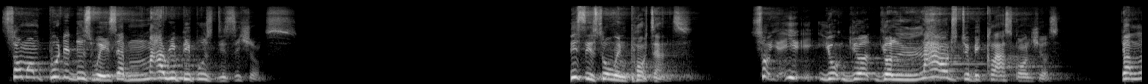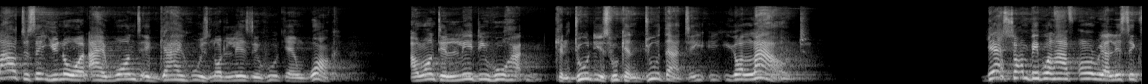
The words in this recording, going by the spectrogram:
Someone put it this way he said, marry people's decisions. This is so important. So you, you're, you're allowed to be class conscious. You're allowed to say, you know what, I want a guy who is not lazy, who can walk. I want a lady who ha- can do this, who can do that. You're allowed. Yes, some people have unrealistic,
